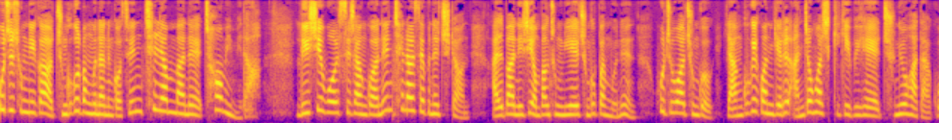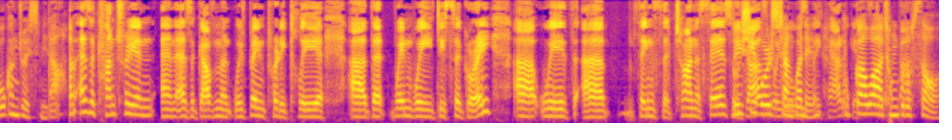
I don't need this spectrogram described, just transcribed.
호주 총리가 중국을 방문하는 것은 7년 만에 처음입니다. 리시워스 장관은 채널7에 출연, 알바니지 연방 총리의 중국 방문은 호주와 중국 양국의 관계를 안정화시키기 위해 중요하다고 강조했습니다. As a country and, and as a government, we've been pretty clear uh, that when we disagree uh, with uh, 리시 월스 장관은 국가와 정부로서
